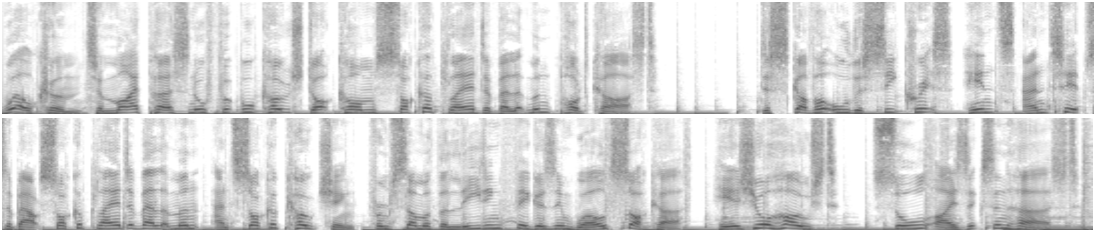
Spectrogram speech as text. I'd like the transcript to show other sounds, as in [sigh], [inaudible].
Welcome to mypersonalfootballcoach.com's soccer player development podcast. Discover all the secrets, hints, and tips about soccer player development and soccer coaching from some of the leading figures in world soccer. Here's your host, Saul Isaacson Hurst.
